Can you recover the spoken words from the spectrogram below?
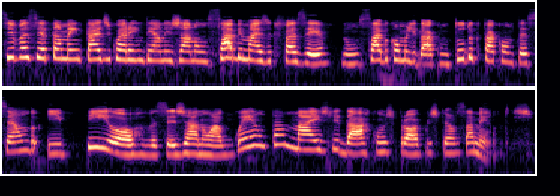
Se você também tá de quarentena e já não sabe mais o que fazer, não sabe como lidar com tudo que tá acontecendo e pior, você já não aguenta mais lidar com os próprios pensamentos.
